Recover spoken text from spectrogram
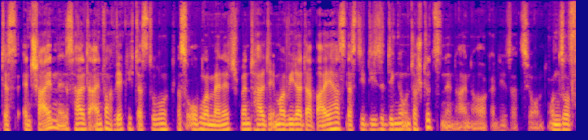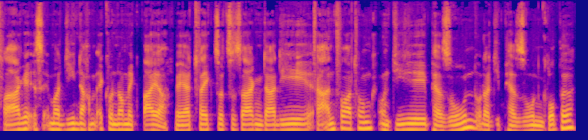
das Entscheidende ist halt einfach wirklich, dass du das obere Management halt immer wieder dabei hast, dass die diese Dinge unterstützen in einer Organisation. Unsere Frage ist immer die nach dem Economic Buyer. Wer trägt sozusagen da die Verantwortung und die Person oder die Personengruppe,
